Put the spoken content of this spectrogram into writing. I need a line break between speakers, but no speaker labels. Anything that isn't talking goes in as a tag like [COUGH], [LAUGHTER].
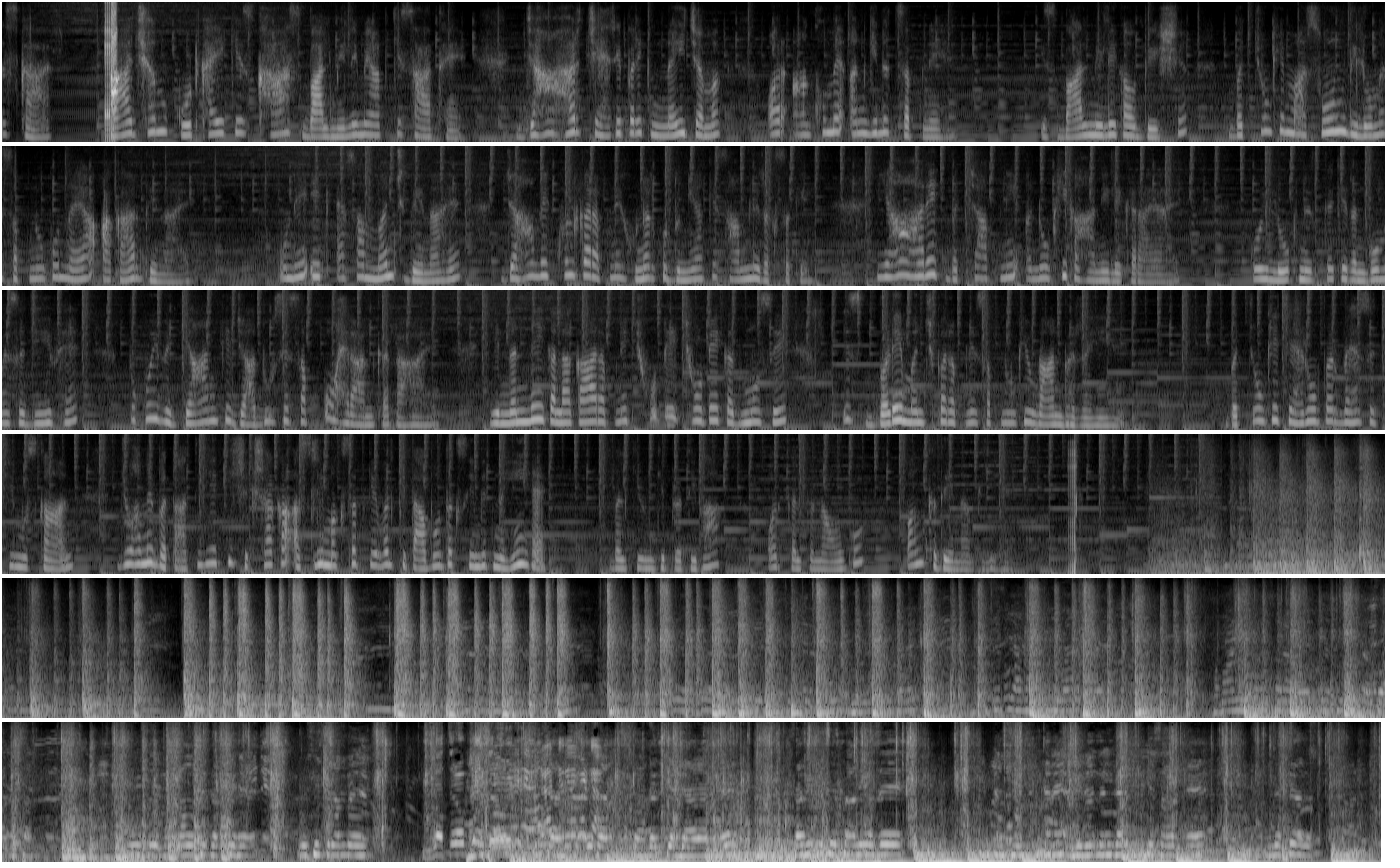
नमस्कार। आज हम कोटखाई के इस खास बाल मेले में आपके साथ हैं, जहाँ हर चेहरे पर एक नई चमक और आँखों में अनगिनत सपने हैं। इस बाल मेले का उद्देश्य बच्चों के मासूम दिलों में सपनों को नया आकार देना है। उन्हें एक ऐसा मंच देना है, जहाँ वे खुलकर अपने हुनर को दुनिया के सामने रख सकें। यहाँ हर एक बच्चा अपनी अनोखी कहानी लेकर आया है। कोई लोक नृत्य के रंगों में सजीव है तो कोई विज्ञान के जादू से सबको हैरान कर रहा है। ये नन्हे कलाकार अपने छोटे छोटे कदमों से इस बड़े मंच पर अपने सपनों की उड़ान भर रहे हैं। बच्चों के चेहरों पर वह सच्ची मुस्कान, जो हमें बताती है कि शिक्षा का असली मकसद केवल किताबों तक सीमित नहीं है, बल्कि उनकी प्रतिभा और कल्पनाओं को पंख देना भी है।
करते हैं उसी क्रम में स्वागत किया जा रहा है सभी पीछे तालियों से करें अभिनंदन करें उनके साथ है मिस्टर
